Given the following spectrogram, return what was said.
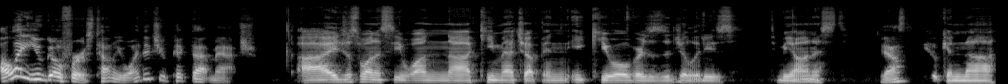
I'll let you go first. Tell me why did you pick that match? I just want to see one uh, key matchup in EQO versus Agilities. To be honest, Yeah, who can uh,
